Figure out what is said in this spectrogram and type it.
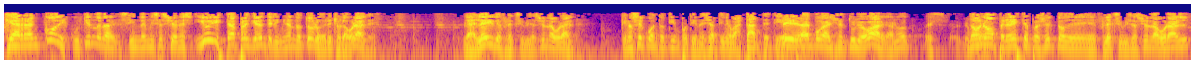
que arrancó discutiendo las indemnizaciones y hoy está prácticamente eliminando todos los derechos laborales. La ley de flexibilización laboral, que no sé cuánto tiempo tiene, ya tiene bastante Sí, tiempo. de la época de Getulio Vargas, ¿no? Es, No, no, pero este proyecto de flexibilización laboral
